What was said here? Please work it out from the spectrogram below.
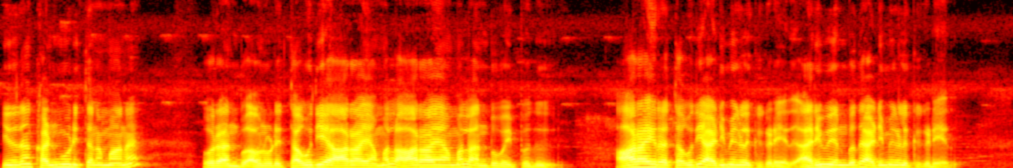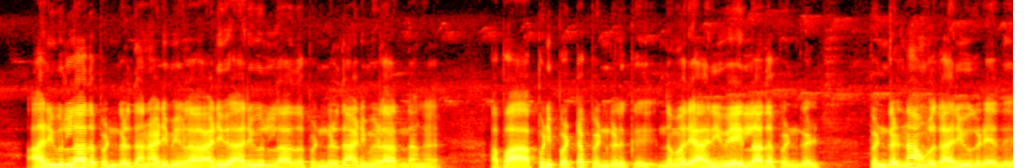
இதுதான் கண்மூடித்தனமான ஒரு அன்பு. அவனுடைய தகுதியை ஆராயாமல் ஆராயாமல் அன்பு வைப்பது. ஆராயிற தகுதி அடிமைகளுக்கு கிடையாது. அறிவு என்பது அடிமைகளுக்கு கிடையாது. அறிவில்லாத பெண்கள் தான் அடிமைகளாக அறிவு அறிவு இல்லாத பெண்கள் தான் அடிமைகளாக இருந்தாங்க. அப்போ அப்படிப்பட்ட பெண்களுக்கு இந்த மாதிரி அறிவே இல்லாத பெண்கள் பெண்கள்னால் அவங்களுக்கு அறிவு கிடையாது.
